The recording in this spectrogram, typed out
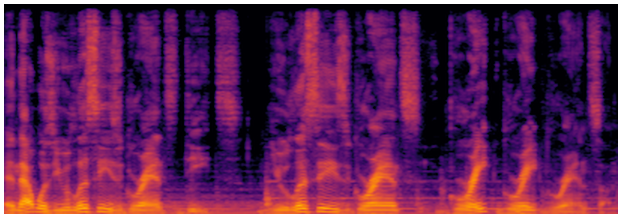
and that was Ulysses Grant Dietz, Ulysses Grant's great great grandson.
